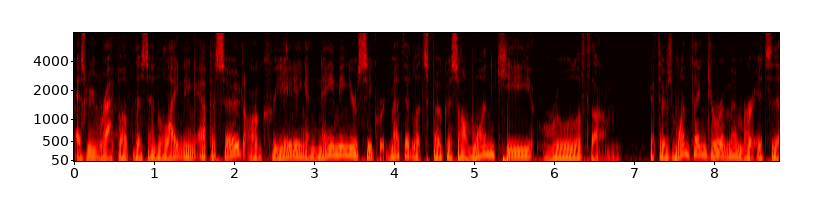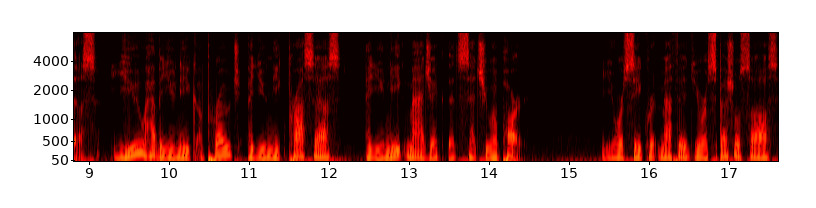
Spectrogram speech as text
As we wrap up this enlightening episode on creating and naming your secret method, let's focus on one key rule of thumb. If there's one thing to remember, it's this you have a unique approach, a unique process, a unique magic that sets you apart. Your secret method, your special sauce,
